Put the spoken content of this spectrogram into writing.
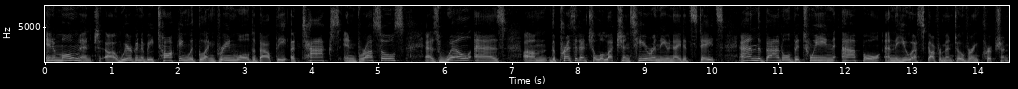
In a moment, uh, we're going to be talking with Glenn Greenwald about the attacks in Brussels, as well as um, the presidential elections here in the United States and the battle between Apple and the U.S. government over encryption.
